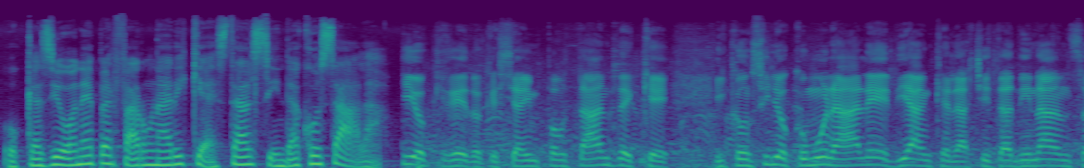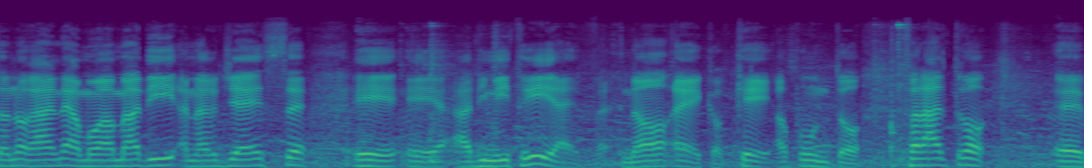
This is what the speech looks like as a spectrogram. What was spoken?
Occasione per fare una richiesta al sindaco Sala. Io credo che sia importante che il Consiglio Comunale dia anche la cittadinanza onoranea a Mohammadi, a Narges e, e a Dimitriev, no? ecco, che appunto, fra l'altro eh,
